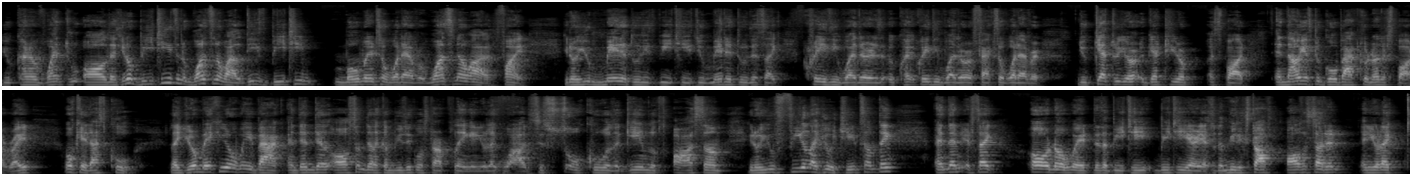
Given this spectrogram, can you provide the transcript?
you kind of went through all this you know bts and once in a while these bt moments or whatever once in a while fine. You know you made it through these bts you made it through this like crazy weather crazy weather effects or whatever. You get to your get to your uh, spot and now you have to go back to another spot right? Okay that's cool. Like you're making your way back and then they'll also they like a music will start playing and you're like wow this is so cool. The game looks awesome. You know you feel like you achieved something and then it's like, oh no, wait, there's a BT BT area. So the music stops all of a sudden, and you're like,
